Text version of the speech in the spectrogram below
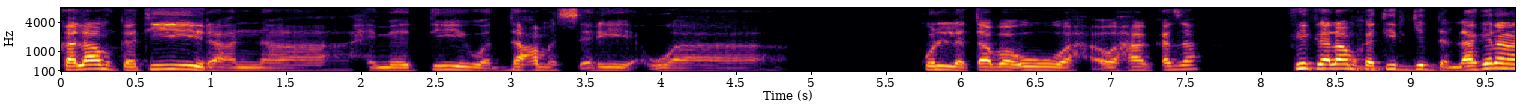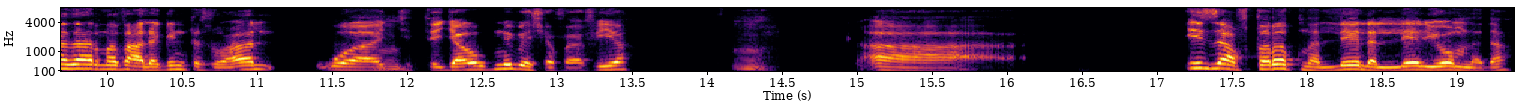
كلام كثير عن آه، حميدتي والدعم السريع وكل تبعه وهكذا. في كلام. كثير جدا لكن أنا داير نطلع أنت سؤال وتجاوبني بشفافية. آه إذا افترضنا الليلة الليل يومنا ده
